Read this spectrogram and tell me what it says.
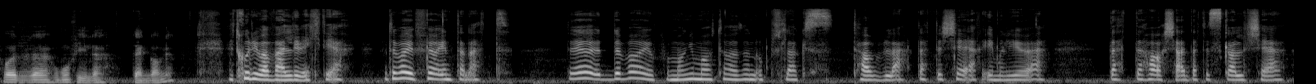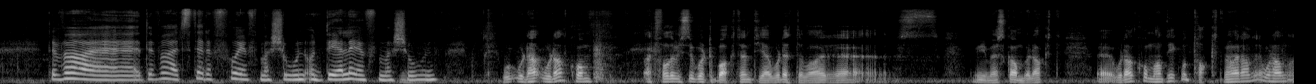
for eh, homofile den gangen? Jeg tror de var veldig viktige. Dette var jo før internett. Det, det var jo på mange måter en sånn oppslagstavle. Dette skjer i miljøet. Dette har skjedd, dette skal skje. Det var, eh, det var et sted å få informasjon og dele informasjon. Hvordan, hvordan kom, i hvert fall hvis du går tilbake til den tida hvor dette var eh, mye mer skambelagt, eh, hvordan kom man i kontakt med hverandre? Hvordan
